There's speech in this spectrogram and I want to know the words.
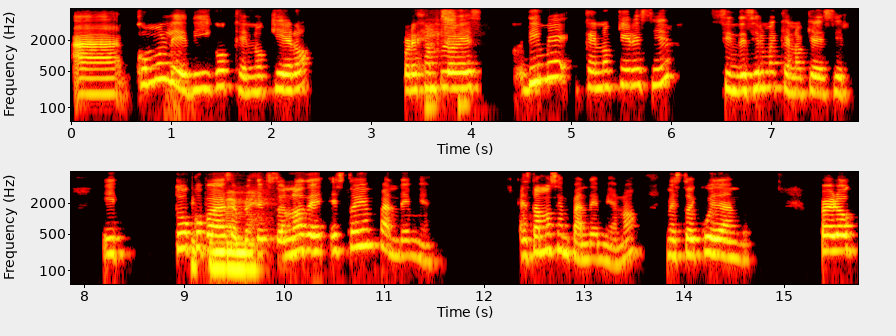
a cómo le digo que no quiero. Por ejemplo, es, dime que no quieres ir sin decirme que no quieres ir. Y tú ocupabas el pretexto, ¿no? De, estoy en pandemia, estamos en pandemia, ¿no? Me estoy cuidando. Pero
